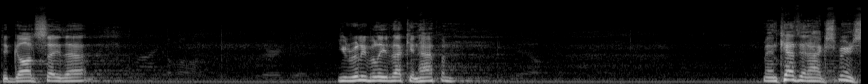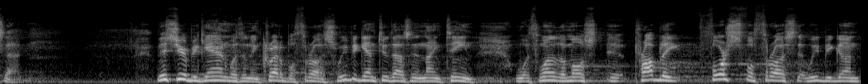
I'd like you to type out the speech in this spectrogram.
Did God say that? You really believe that can happen? Man, Kathy and I experienced that. This year began with an incredible thrust. We began 2019 with one of the most uh, probably forceful thrusts that we've begun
